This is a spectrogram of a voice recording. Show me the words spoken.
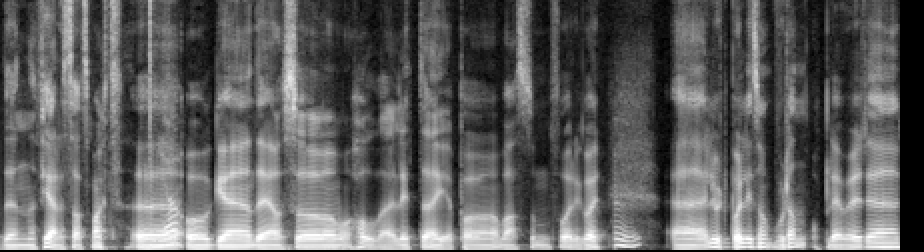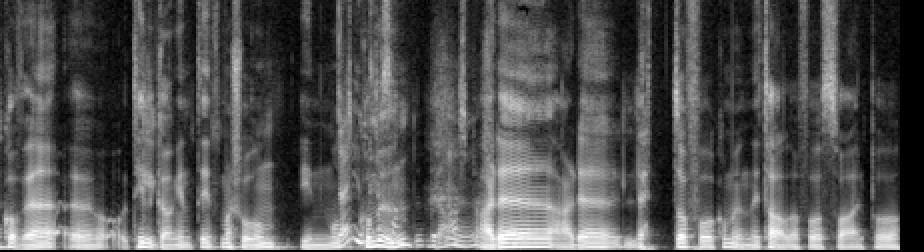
den fjerde statsmakt, eh, Ja. og eh, det å holde litt øye på hva som foregår. Mm. Eh, Jeg lurte på liksom, Hvordan opplever eh, KV eh, tilgangen til informasjon inn mot Det er kommunen? Bra. Er det, er det lett å få kommunen i tale og få svar på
